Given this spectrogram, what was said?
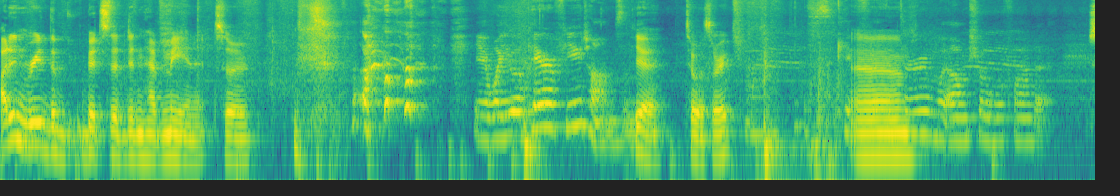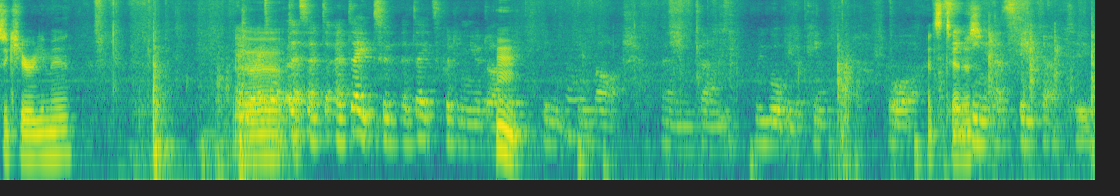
I didn't read the bits that didn't have me in it, so Yeah, well, you appear a few times. Yeah, two or three. Just Um, flicking through and we- I'm sure we'll find it. Security man. anyway, Uh, a, a, a date to a date to put in your diary Hmm. in, in March, and um, we will be looking for That's tennis. seeking a speaker to Yeah,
